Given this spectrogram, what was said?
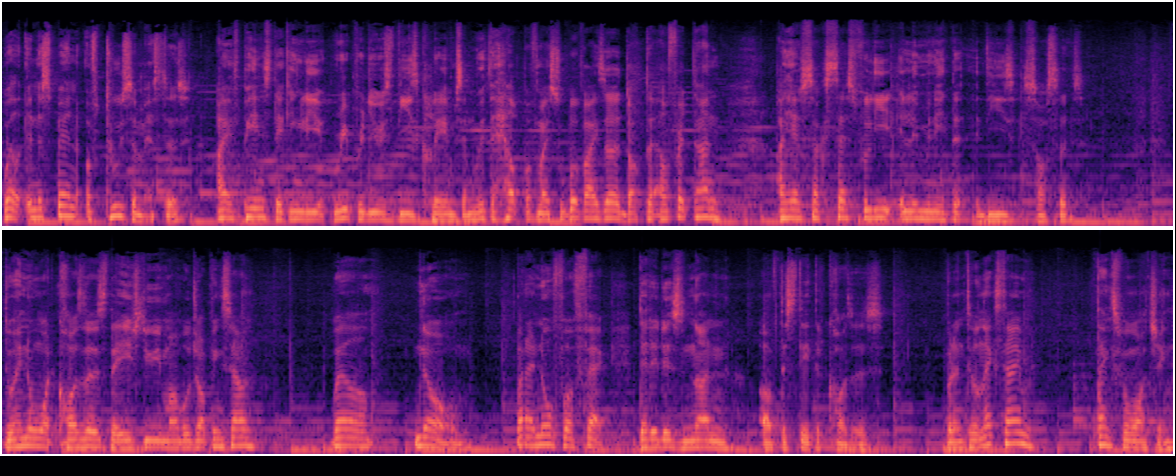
Well, in the span of two semesters, I have painstakingly reproduced these claims and with the help of my supervisor, Dr. Alfred Tan, I have successfully eliminated these sources. Do I know what causes the HDB marble dropping sound? Well, no, but I know for a fact that it is none of the stated causes. But until next time, thanks for watching.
